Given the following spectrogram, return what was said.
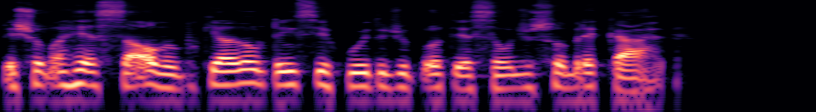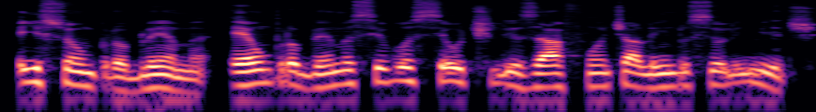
deixou uma ressalva porque ela não tem circuito de proteção de sobrecarga. Isso é um problema? É um problema se você utilizar a fonte além do seu limite.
